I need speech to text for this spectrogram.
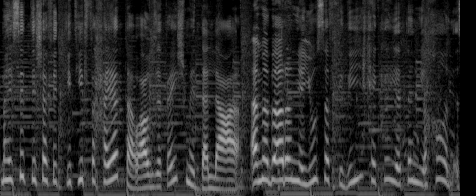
ما هي ست شافت كتير في حياتها وعاوزة تعيش متدلعة أما بقى رانيا يوسف في دي حكاية تانية خالص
